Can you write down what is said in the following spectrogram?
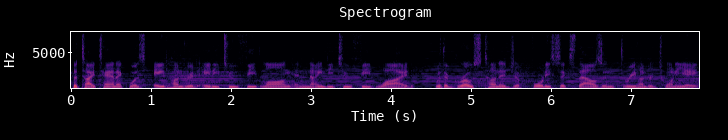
The Titanic was 882 feet long and 92 feet wide, with a gross tonnage of 46,328.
